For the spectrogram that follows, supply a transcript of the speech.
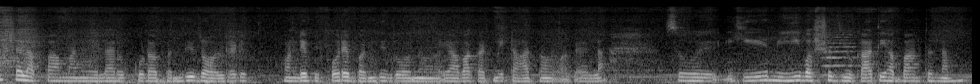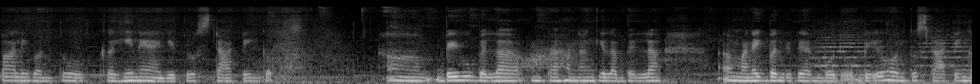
ಅಷ್ಟರಲ್ಲಿ ಅಪ್ಪ, ಅಮ್ಮನ ಎಲ್ಲರೂ ಕೂಡ ಬಂದಿದ್ದರು ಆಲ್ರೆಡಿ ಒನ್ ಡೇ ಬಿಫೋರೇ ಬಂದಿದ್ದರು ಅವನು ಯಾವಾಗ ಅಡ್ಮಿಟ್ ಆದನೋ ಅವಾಗ ಎಲ್ಲ ಸೊ ಏನು ಈ ವರ್ಷದ ಯುಗಾದಿ ಹಬ್ಬ ಅಂತೂ ನಮ್ಮ ಪಾಲಿಗಂತೂ ಕಹಿನೇ ಆಗಿತ್ತು ಸ್ಟಾರ್ಟಿಂಗ್ ಬೇವು, ಬೆಲ್ಲ ಅಂತ ಅನ್ನಂಗಿಲ್ಲ, ಬೆಲ್ಲ ಮನೆಗೆ ಬಂದಿದೆ ಅನ್ಬೋದು. ಬೇವು ಅಂತೂ ಸ್ಟಾರ್ಟಿಂಗ್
